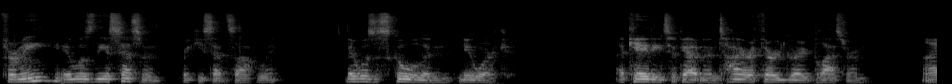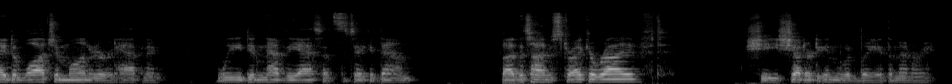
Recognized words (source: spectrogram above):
For me, it was the assessment, Ricky said softly. There was a school in Newark. Acady took out an entire third grade classroom. I had to watch and monitor it happening. We didn't have the assets to take it down. By the time strike arrived, she shuddered inwardly at the memory.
